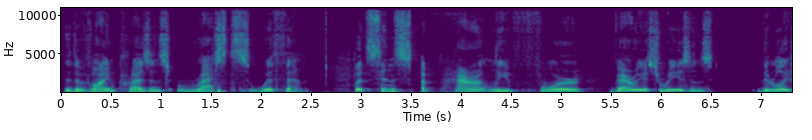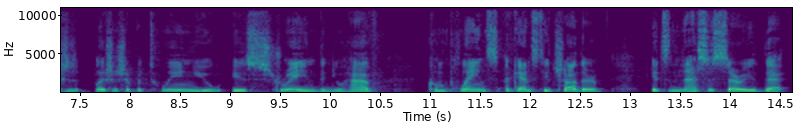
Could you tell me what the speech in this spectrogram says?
the divine presence rests with them. But since apparently, for various reasons, the relationship between you is strained and you have complaints against each other, it's necessary that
